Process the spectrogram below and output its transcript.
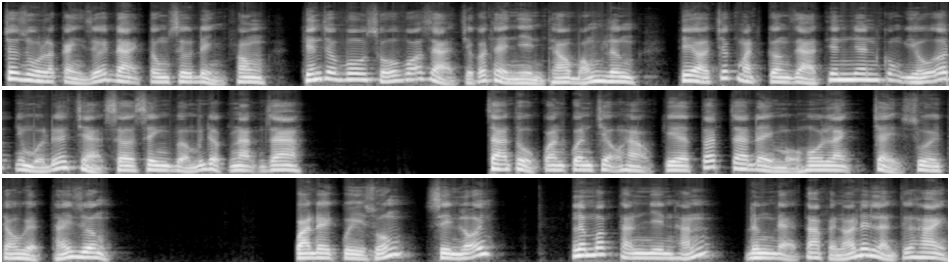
Cho dù là cảnh giới đại tông sư đỉnh phong, khiến cho vô số võ giả chỉ có thể nhìn theo bóng lưng, thì ở trước mặt cường giả thiên nhân cũng yếu ớt như một đứa trẻ sơ sinh vừa mới được nặn ra. Xạ thủ quan quân triệu hạo kia toát ra đầy mồ hôi lạnh chảy xuôi theo huyệt thái dương. Qua đây quỳ xuống, xin lỗi. Lâm Bắc Thần nhìn hắn, đừng để ta phải nói đến lần thứ hai.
